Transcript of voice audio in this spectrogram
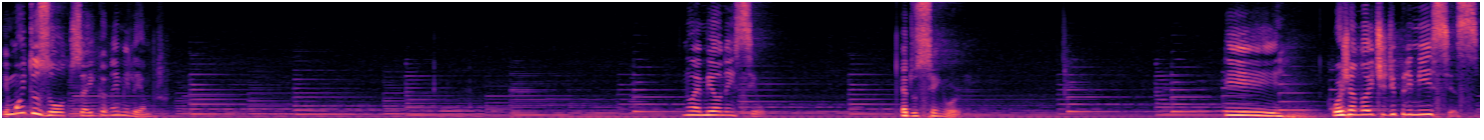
E muitos outros aí que eu nem me lembro. Não é meu nem seu. É do Senhor. E hoje é noite de primícias.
